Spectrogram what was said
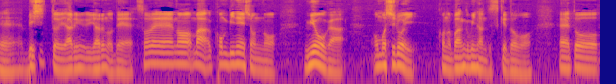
えービシッとやる、やるので、それの、まあ、コンビネーションの妙が面白い、この番組なんですけども、えっ、と、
